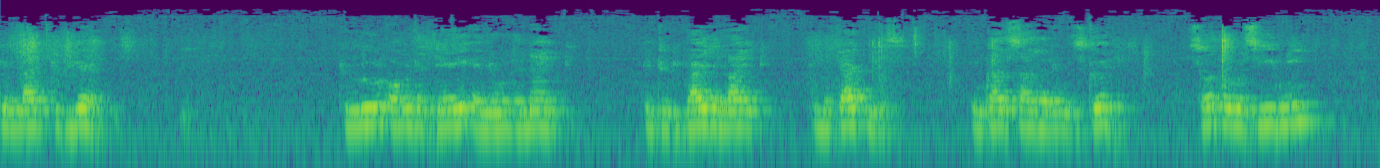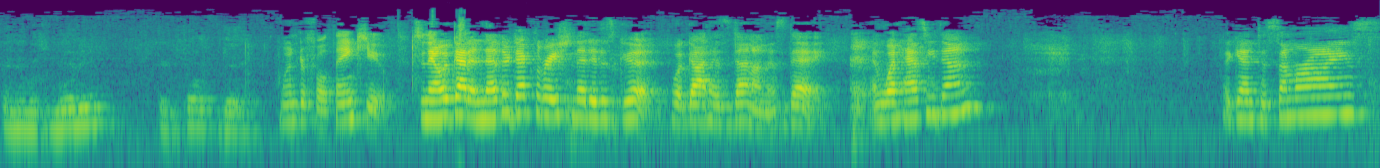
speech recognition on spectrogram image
give light to the earth, to rule over the day and over the night, and to divide the light from the darkness. And God saw that it was good. So there was evening, and there was morning, a fourth day. Wonderful, thank you. So now we've got another declaration that it is good what God has done on this day. And what has He done? Again, to summarize,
